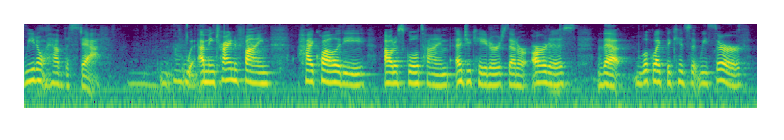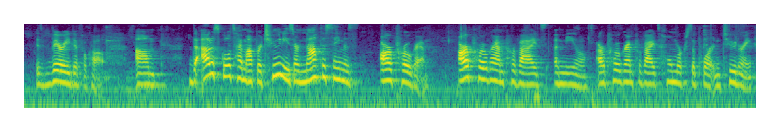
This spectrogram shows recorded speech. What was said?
we don't have the staff. I mean, trying to find high-quality, out-of-school time educators that are artists that look like the kids that we serve is very difficult. Um, the out-of-school time opportunities are not the same as our program. Our program provides a meal. Our program provides homework support and tutoring.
